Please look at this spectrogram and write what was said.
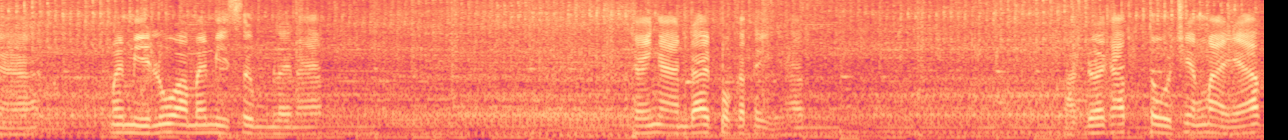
นะฮะไม่มีรั่วไม่มีซึมเลยนะครับ ใช้งานได้ปกติครับฝากด้วยครับตู่เชียงใหม่ครับ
